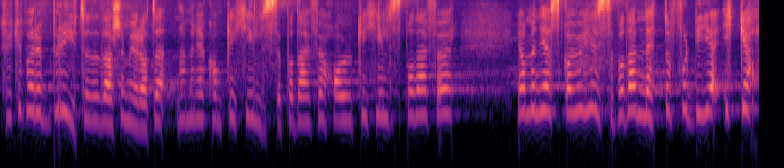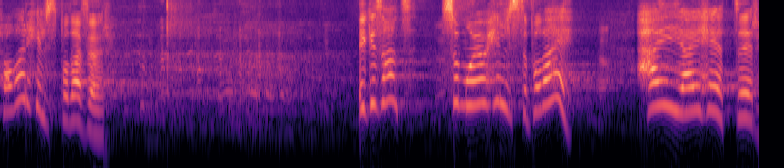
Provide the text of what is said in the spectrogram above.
Skal vi ikke bare bryte det der som gjør at Nei, men jeg kan ikke hilse på deg, for jeg har jo ikke hilst på deg før. Ja, men jeg skal jo hilse på deg nettopp fordi jeg ikke har hilst på deg før. Ikke sant? Så må jeg jo hilse på deg. Hei, jeg heter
